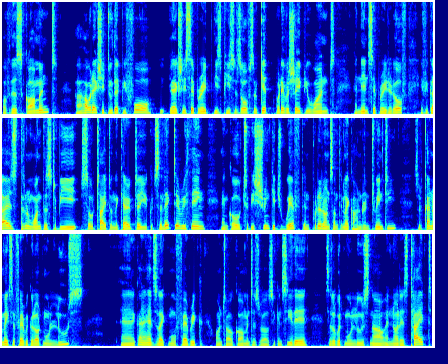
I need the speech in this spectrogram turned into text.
of this garment uh, I would actually do that before you actually separate these pieces off. So get whatever shape you want and then separate it off. If you guys didn't want this to be so tight on the character, you could select everything and go to the shrinkage weft and put it on something like 120. So it kind of makes the fabric a lot more loose and it kind of adds like more fabric onto our garment as well. So you can see there, it's a little bit more loose now and not as tight.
